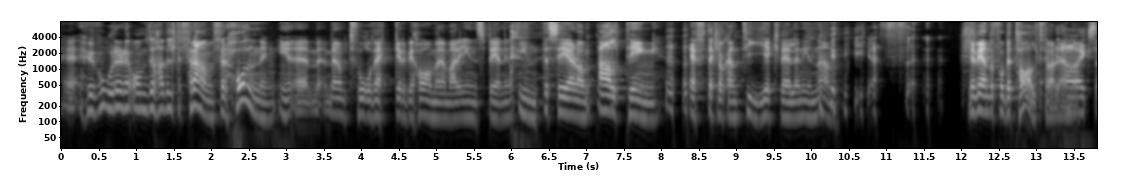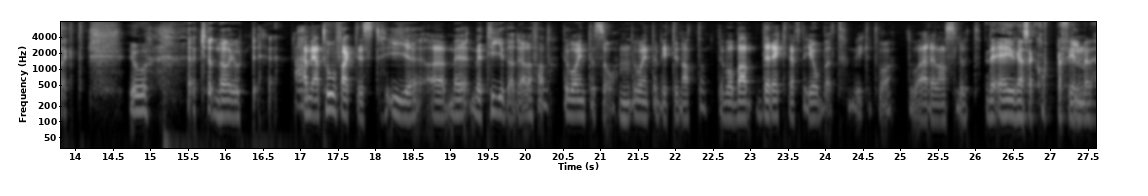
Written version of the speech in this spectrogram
Eh, hur vore det om du hade lite framförhållning i, eh, med de två veckor vi har mellan varje inspelning och inte ser dem allting efter klockan tio kvällen innan? yes. När vi ändå får betalt för det. ja, exakt. Jo, jag kunde ha gjort det. Nej, men jag tog faktiskt i uh, med, med tiden i alla fall. Det var inte så. Mm. Det var inte mitt i natten. Det var bara direkt efter jobbet, vilket var, då var jag redan slut. Det är ju ganska korta filmer. Mm.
